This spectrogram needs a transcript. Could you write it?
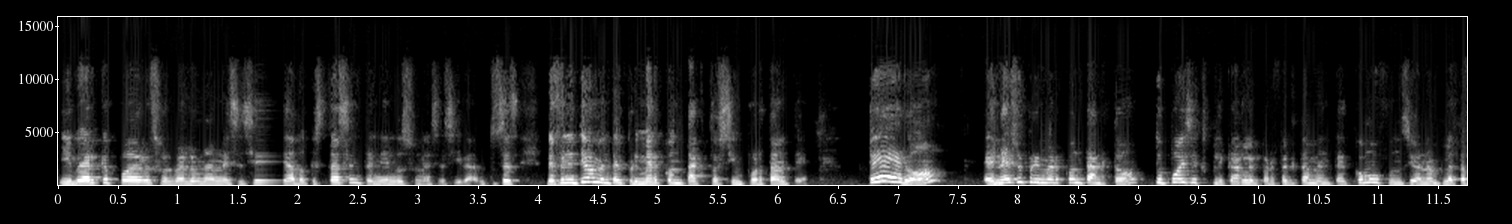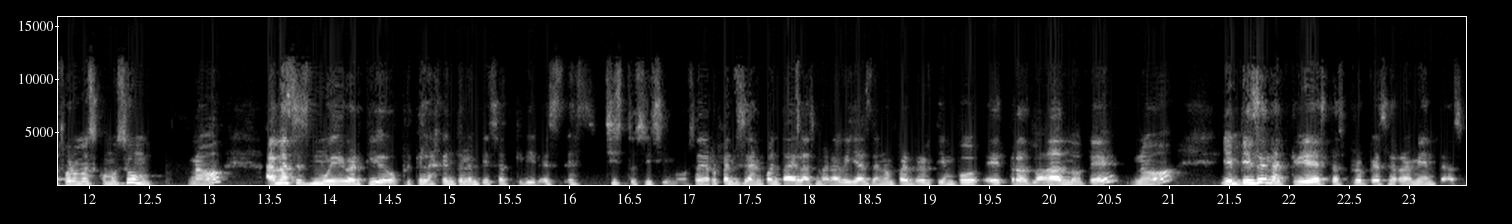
y ver que puede resolverle una necesidad o que estás entendiendo su necesidad. Entonces, definitivamente el primer contacto es importante, pero en ese primer contacto, tú puedes explicarle perfectamente cómo funcionan plataformas como Zoom, ¿no? Además es muy divertido porque la gente lo empieza a adquirir, es, chistosísimo. O sea, de repente se dan cuenta de las maravillas de no perder tiempo eh, trasladándote, ¿no? Y empiezan a adquirir estas propias herramientas.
